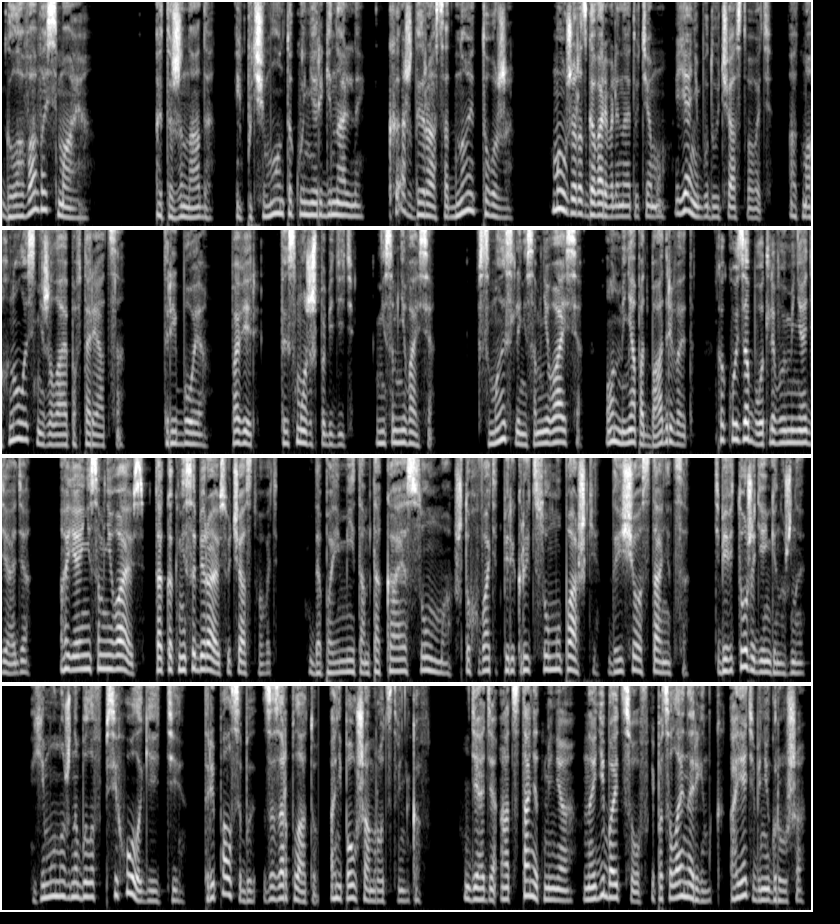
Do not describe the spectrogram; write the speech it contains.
Глава восьмая. Это же надо. И почему он такой неоригинальный? Каждый раз одно и то же. Мы уже разговаривали на эту тему. Я не буду участвовать. Отмахнулась, не желая повторяться. Три боя. Поверь, ты сможешь победить. Не сомневайся. В смысле не сомневайся? Он меня подбадривает. Какой заботливый у меня дядя. А я и не сомневаюсь, так как не собираюсь участвовать. Да пойми, там такая сумма, что хватит перекрыть сумму Пашки, да еще останется. Тебе ведь тоже деньги нужны. Ему нужно было в психологи идти. Трепался бы за зарплату, а не по ушам родственников. «Дядя, отстань от меня, найди бойцов и посылай на ринг, а я тебе не груша».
